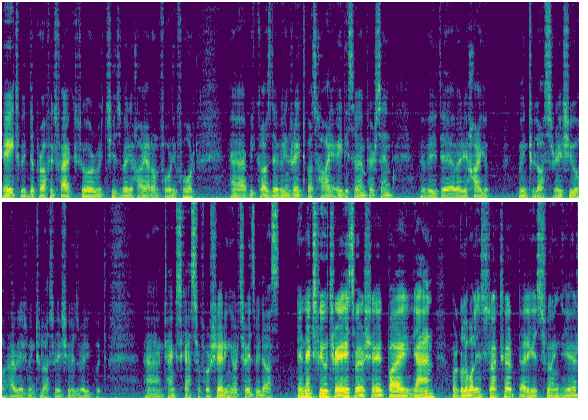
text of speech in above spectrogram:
8 with the profit factor which is very high around 44 uh, because the win rate was high 87% with a very high win to loss ratio. Average win to loss ratio is very good and thanks Castro for sharing your trades with us. The next few trades were shared by Jan, our global instructor that is showing here.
